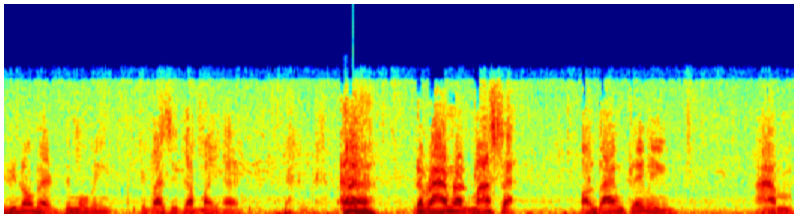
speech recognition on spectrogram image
renovate the moving capacity of my hand. Therefore, I am not master. Although I am claiming I am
